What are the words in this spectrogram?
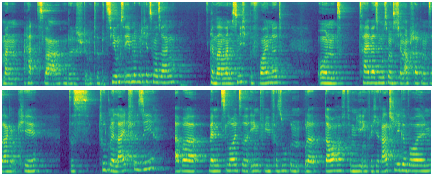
man hat zwar eine bestimmte Beziehungsebene, würde ich jetzt mal sagen, aber man ist nicht befreundet und teilweise muss man sich dann abschotten und sagen, okay, das tut mir leid für sie, aber wenn jetzt Leute irgendwie versuchen oder dauerhaft von mir irgendwelche Ratschläge wollen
